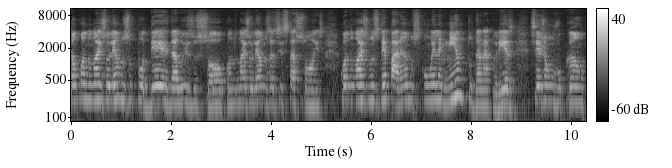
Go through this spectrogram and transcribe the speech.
Então, quando nós olhamos o poder da luz do sol, quando nós olhamos as estações, quando nós nos deparamos com um elemento da natureza, seja um vulcão,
